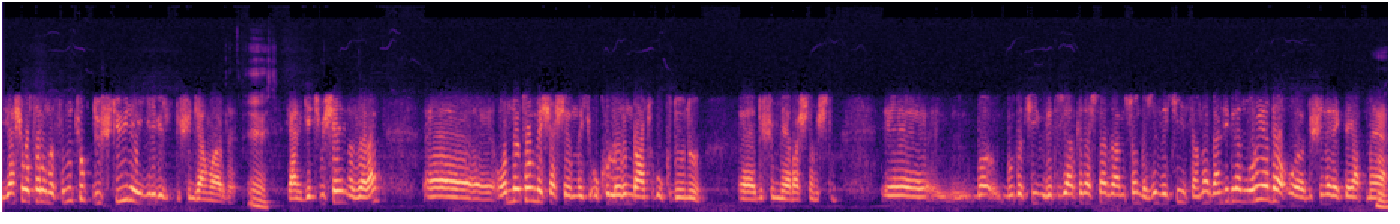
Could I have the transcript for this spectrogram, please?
yaş ortalamasının çok düştüğüyle ilgili bir düşüncem vardı. Evet. Yani geçmişe nazaran e, 14-15 yaşlarındaki okurların daha çok okuduğunu e, düşünmeye başlamıştım. E, bu, buradaki üretici arkadaşlar da hani son derece zeki insanlar. Bence biraz oraya da o, düşünerek de yapmaya,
